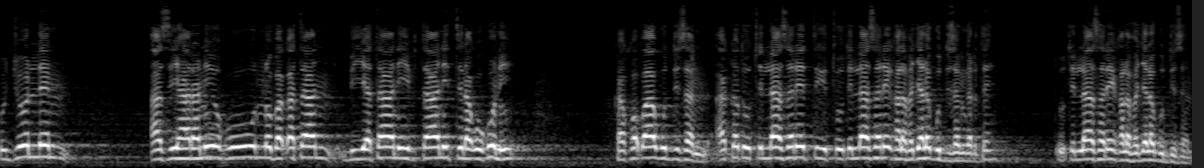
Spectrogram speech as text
وجولن asii haranii huunno baqataan biyyataaniif taanitti naqu kuni ka kophaa guddisan akka xuuxillaa sareetti xuuxillaa saree kalafa jala guddisan garte xuuxillaa saree kalafa jala guddisan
